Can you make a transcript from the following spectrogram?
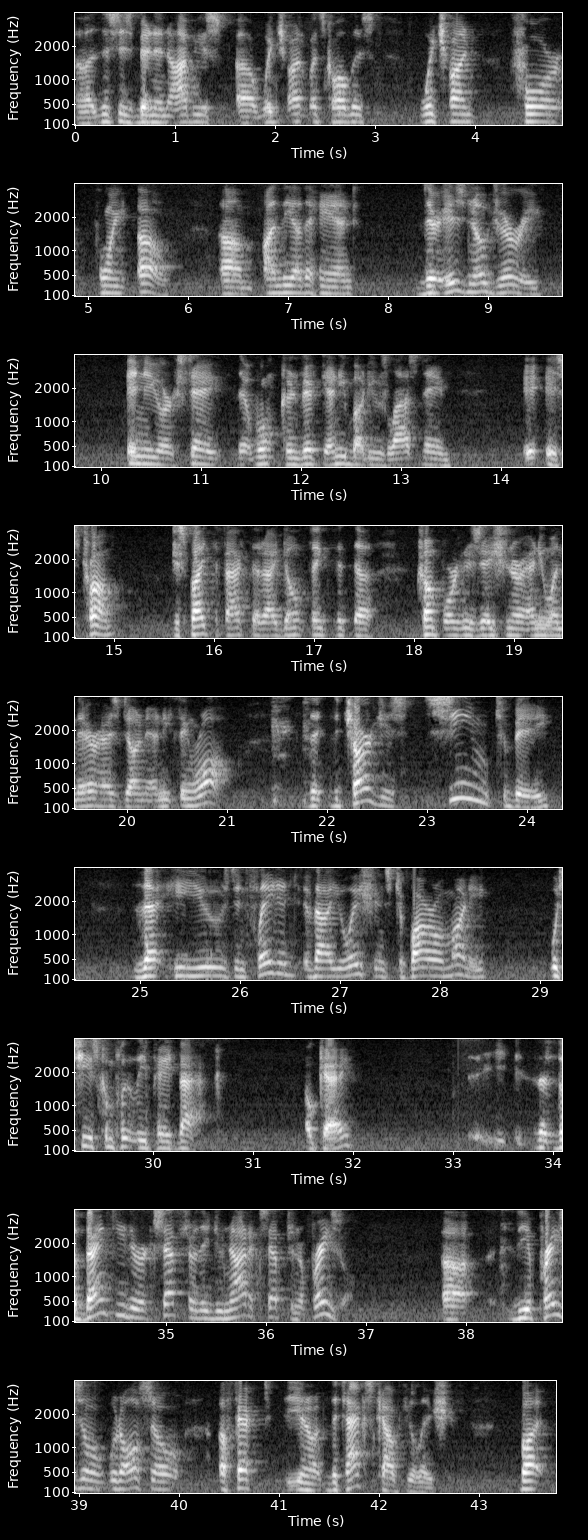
Uh, this has been an obvious uh, witch hunt. Let's call this witch hunt 4.0. Um, on the other hand, there is no jury in New York State that won't convict anybody whose last name is Trump, despite the fact that I don't think that the Trump organization or anyone there has done anything wrong the, the charges seem to be that he used inflated evaluations to borrow money, which he's completely paid back. Okay? The, the bank either accepts or they do not accept an appraisal. Uh, the appraisal would also affect, you know, the tax calculation. But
